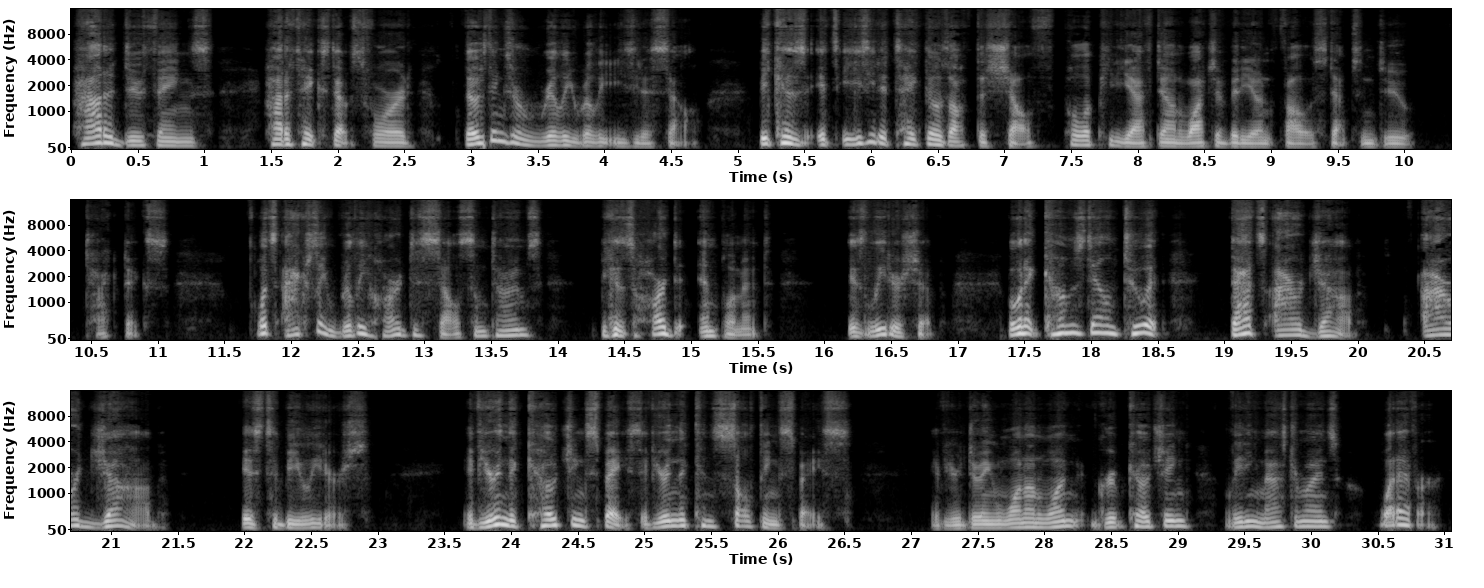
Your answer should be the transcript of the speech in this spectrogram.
How to do things, how to take steps forward. Those things are really, really easy to sell because it's easy to take those off the shelf, pull a PDF down, watch a video, and follow steps and do tactics. What's actually really hard to sell sometimes because it's hard to implement is leadership. But when it comes down to it, that's our job. Our job is to be leaders. If you're in the coaching space, if you're in the consulting space, if you're doing one on one group coaching, leading masterminds, whatever,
